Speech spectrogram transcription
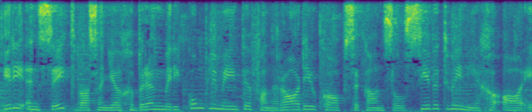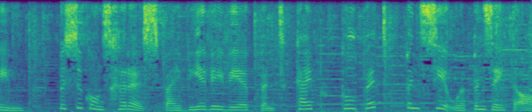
Hierdie inset was aan jou gebring met die komplimente van Radio Kaapse Kansel 729 AM. Besoek ons gerus by www.cape pulpit.co.za.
